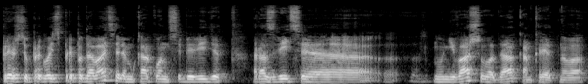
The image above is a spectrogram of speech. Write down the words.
прежде всего проговорить с преподавателем, как он себе видит развитие, ну, не вашего, да, конкретного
